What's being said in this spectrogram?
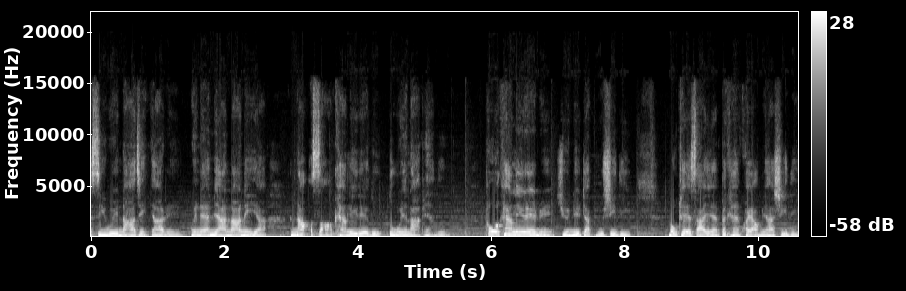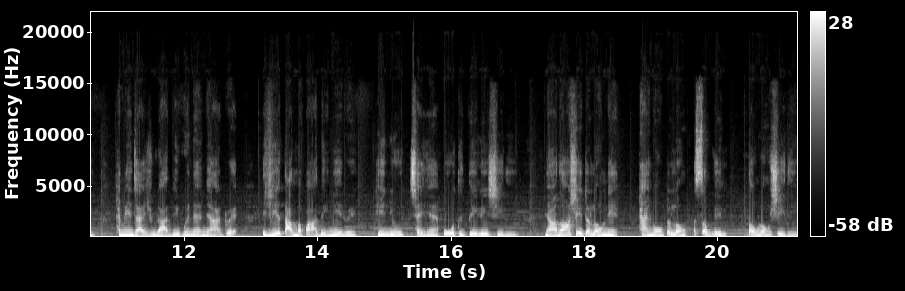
အစည်းအဝေးနားချိန်များတွင်ဝန်ထမ်းများနားနေရာအနောက်အဆောင်အခန်းလေးထဲသို့သူဝင်လာပြန်သည်ထိုအခန်းလေးထဲတွင်ယူနစ်တပ်ဘူးရှိသည်မုတ်ထဲစားရန်ပကံခွက်အောင်များရှိသည် ထမင်းကြိုက်ယူလာသည့်ဝန်ထမ်းများအတွက်အရေတောက်မပါသည့်နေ့တွင်ဟင်းညိုချက်ရန်အိုးသေးသေးလေးရှိသည်ညာသောရှည်တစ်လုံးနှင့်ထိုင်ကုန်တစ်လုံးအစုပ်လေးသုံးလုံးရှိသည်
